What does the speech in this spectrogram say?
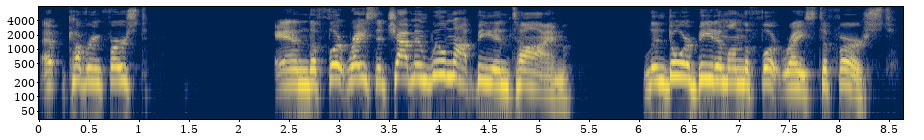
at covering first. And the foot race to Chapman will not be in time. Lindor beat him on the foot race to first.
